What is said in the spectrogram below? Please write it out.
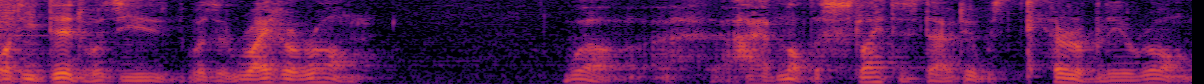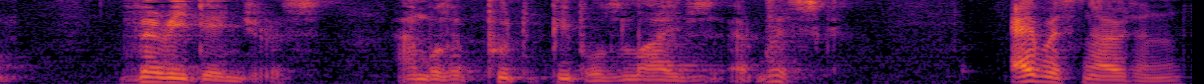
What he did was he was it right or wrong? Well, I have not the slightest doubt it was terribly wrong, very dangerous, and will have put people's lives at risk. Edward Snowden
